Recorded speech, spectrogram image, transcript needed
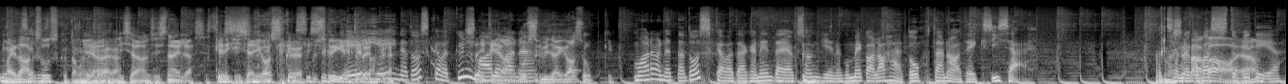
ma ei tahaks uskuda muidugi väga. ise on siis näljas, sest kes ise ei oska ei, ei nad oskavad küll, ma arvan. kus midagi asubki. ma arvan, et nad oskavad oskavad, aga nende jaoks ongi nagu mega lahe, et oh täna teeks ise. vot see on nagu vastupidi jah.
